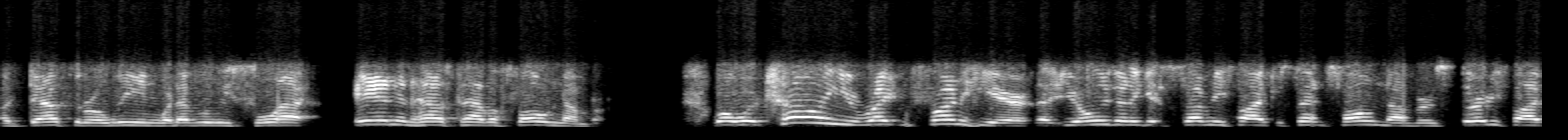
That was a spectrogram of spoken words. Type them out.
a death, or a lien, whatever we select, and it has to have a phone number. Well, we're telling you right in front here that you're only going to get 75% phone numbers, 35%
